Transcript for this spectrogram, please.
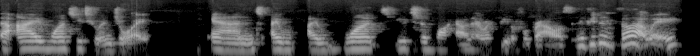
that I want you to enjoy. And I, I want you to walk out of there with beautiful brows. And if you didn't feel that way,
